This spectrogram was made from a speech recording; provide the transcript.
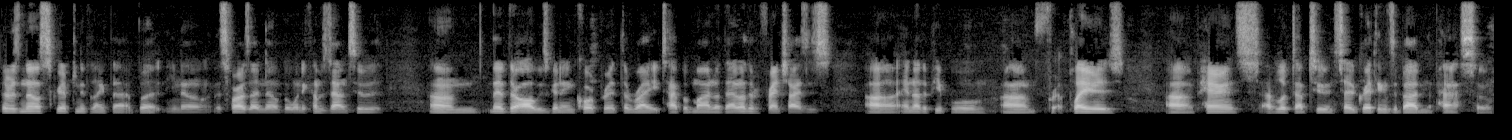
there was no script anything like that. But you know, as far as I know, but when it comes down to it, um, they're, they're always going to incorporate the right type of model that other franchises uh, and other people, um, players uh, parents I've looked up to and said great things about in the past. So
